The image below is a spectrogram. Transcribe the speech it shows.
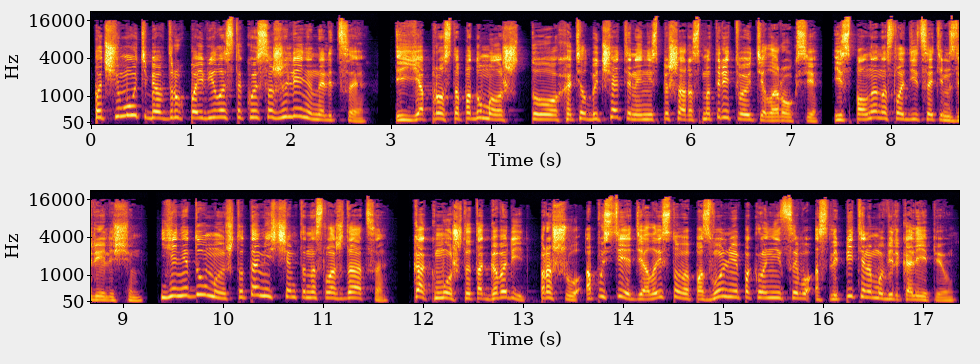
«Почему у тебя вдруг появилось такое сожаление на лице?» И я просто подумал, что хотел бы тщательно и не спеша рассмотреть твое тело, Рокси, и сполна насладиться этим зрелищем. Я не думаю, что там есть чем-то наслаждаться. Как можешь ты так говорить? Прошу, опусти одеяло и снова позволь мне поклониться его ослепительному великолепию.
